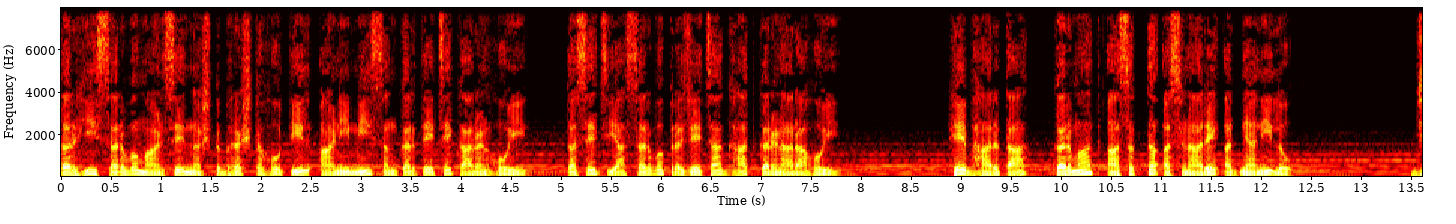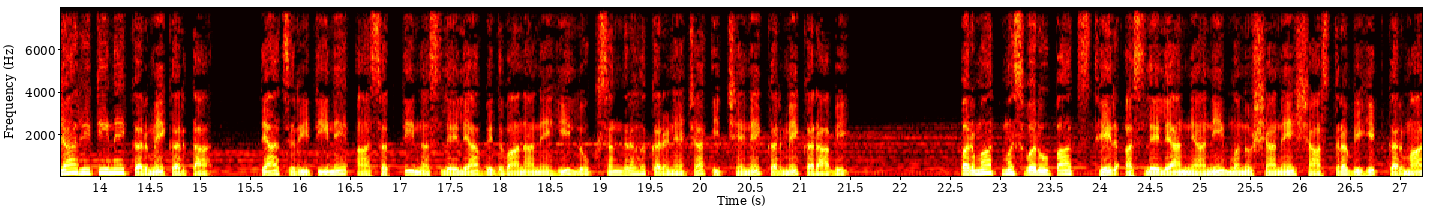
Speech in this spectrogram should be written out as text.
तर ही सर्व माणसे नष्टभ्रष्ट होतील आणि मी संकर्तेचे कारण होईल तसेच या सर्व प्रजेचा घात करणारा होईल हे भारता कर्मात आसक्त असणारे अज्ञानी लोक. ज्या रीतीने कर्मे करतात त्याच रीतीने आसक्ती नसलेल्या विद्वानानेही लोकसंग्रह करण्याच्या इच्छेने कर्मे करावी. परमात्मस्वरूपात स्थिर असलेल्या ज्ञानी मनुष्याने शास्त्रविहित कर्मात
